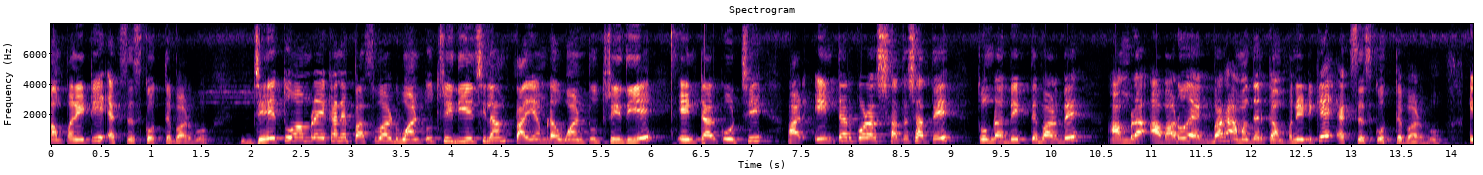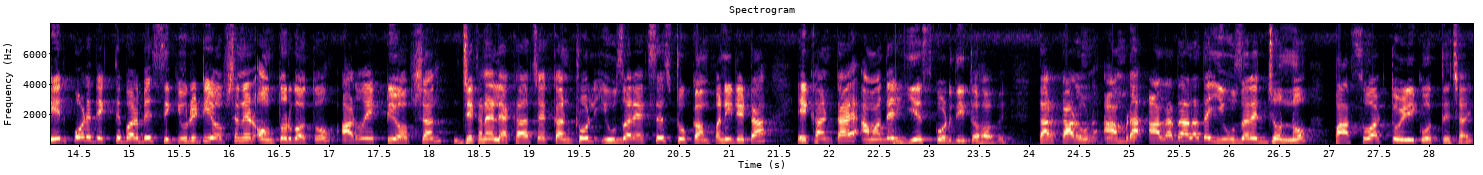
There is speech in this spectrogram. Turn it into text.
কোম্পানিটি অ্যাক্সেস করতে পারব। যেহেতু আমরা এখানে পাসওয়ার্ড ওয়ান টু থ্রি দিয়েছিলাম, তাই আমরা ওয়ান টু থ্রি দিয়ে এন্টার করছি। আর এন্টার করার সাথে সাথে তোমরা দেখতে পারবে আমরা আবারও একবার আমাদের কোম্পানিটিকে অ্যাক্সেস করতে পারব। এরপরে দেখতে পারবে সিকিউরিটি অপশানের অন্তর্গত আরও একটি অপশান যেখানে লেখা আছে control user access to company data এখানটায় আমাদের ইয়েস করে দিতে হবে। তার কারণ আমরা আলাদা আলাদা ইউজারের জন্য পাসওয়ার্ড তৈরি করতে চাই।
